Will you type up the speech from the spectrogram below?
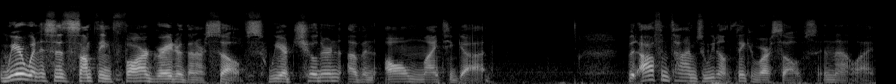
We are witnesses to something far greater than ourselves. We are children of an almighty God. But oftentimes we don't think of ourselves in that light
